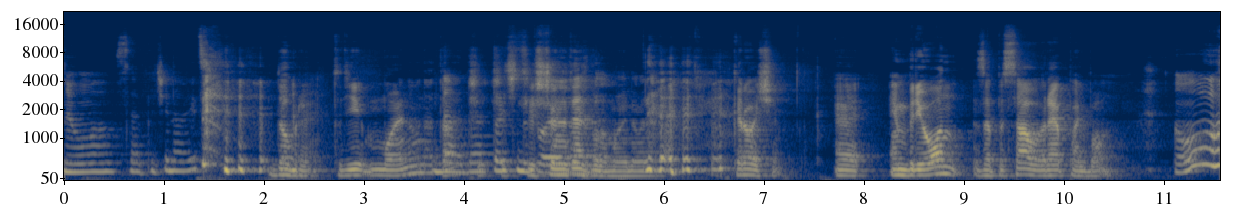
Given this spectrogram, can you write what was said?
О, все починається. Добре, тоді моя новина, Да, так? да, Чи- точно чи, чи твоя щойно теж була моя новина. Коротше, е, Ембріон записав реп-альбом. О,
